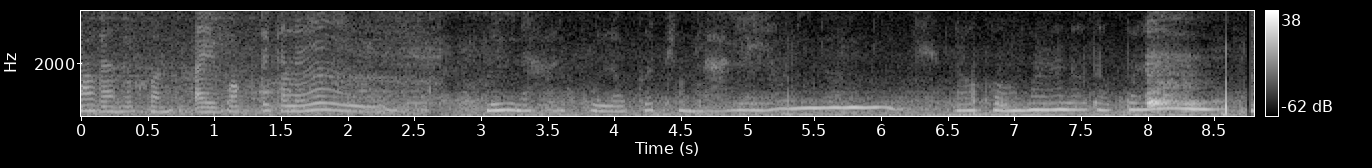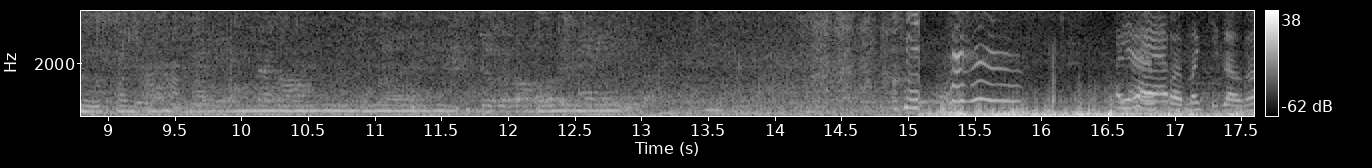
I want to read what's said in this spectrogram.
้าวกันทุกคนไปบล็อกด้วยกันเลย นี่นะคะทุกคนเราก็ถึงร้านแล้ว นี่นี่นี่นี่เราของมาเราต่อไปทุกคนอาหารมาแล้วนะนี่ค่ะทุกคนเมื่อกี้เราก็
